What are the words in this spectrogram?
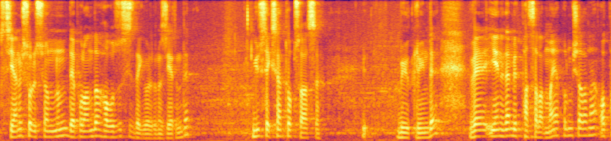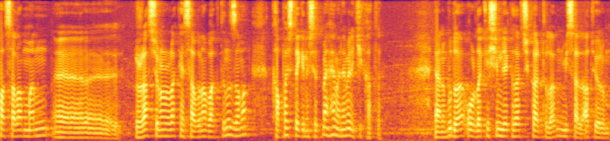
siyanür solüsyonunun depolandığı havuzu siz de gördünüz yerinde. 180 top sahası büyüklüğünde ve yeniden bir pasalanma yapılmış alana. O pasalanmanın e, rasyonel olarak hesabına baktığınız zaman kapasite genişletme hemen hemen iki katı. Yani bu da oradaki şimdiye kadar çıkartılan misal atıyorum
